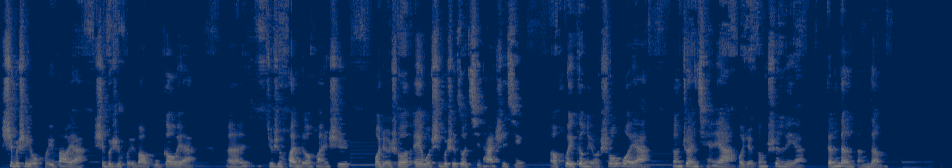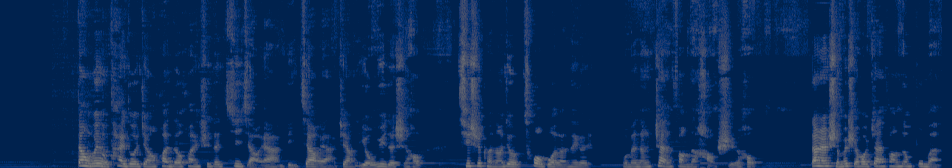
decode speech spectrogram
是不是有回报呀？是不是回报不够呀？呃，就是患得患失，或者说，哎，我是不是做其他事情，呃，会更有收获呀，更赚钱呀，或者更顺利呀，等等等等。当我们有太多这样患得患失的计较呀、比较呀、这样犹豫的时候，其实可能就错过了那个我们能绽放的好时候。当然，什么时候绽放都不晚，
